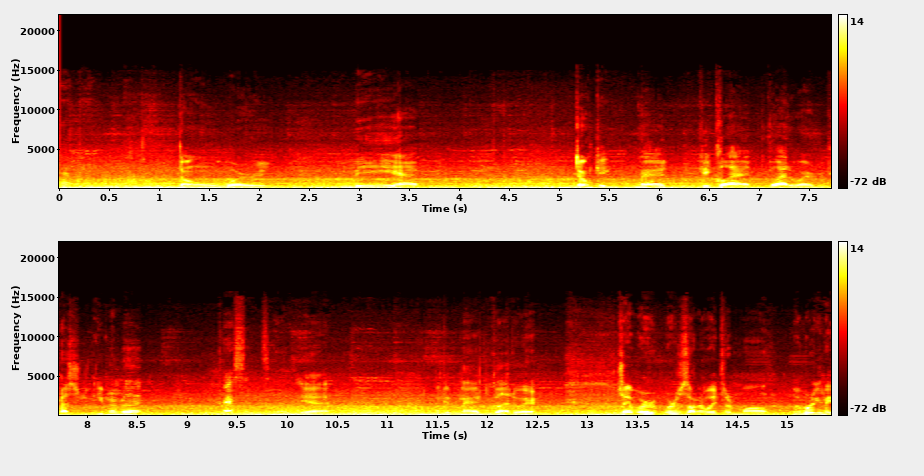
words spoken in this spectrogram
happy. Don't worry. Be happy. Don't get mad. Get glad. Gladware. Do you remember that? Presents. Yeah. Get mad. Gladware. So we're, we're just on our way to the mall. We were gonna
